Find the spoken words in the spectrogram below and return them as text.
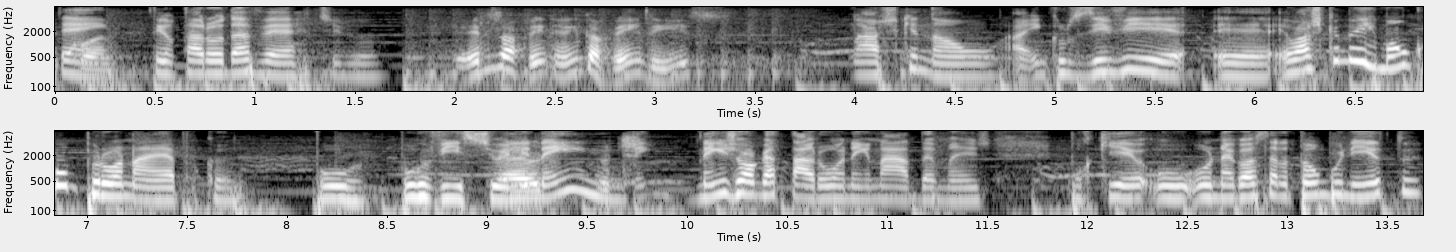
Tem, tem o tarô da Vertigo. Eles ainda vendem isso? Acho que não. Ah, inclusive, é... eu acho que meu irmão comprou na época por, por vício. É, Ele nem, eu... nem, nem, joga tarô nem nada, mas. Porque o, o negócio era tão bonito.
